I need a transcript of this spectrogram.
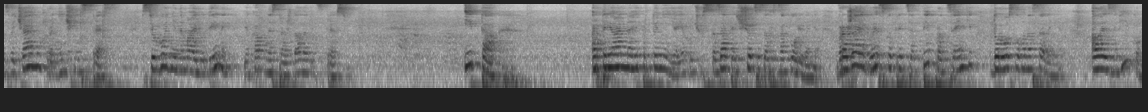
звичайно, хронічний стрес. Сьогодні немає людини, яка б не страждала від стресу. І так, артеріальна гіпертонія, я хочу сказати, що це за захворювання, вражає близько 30% дорослого населення. Але з віком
